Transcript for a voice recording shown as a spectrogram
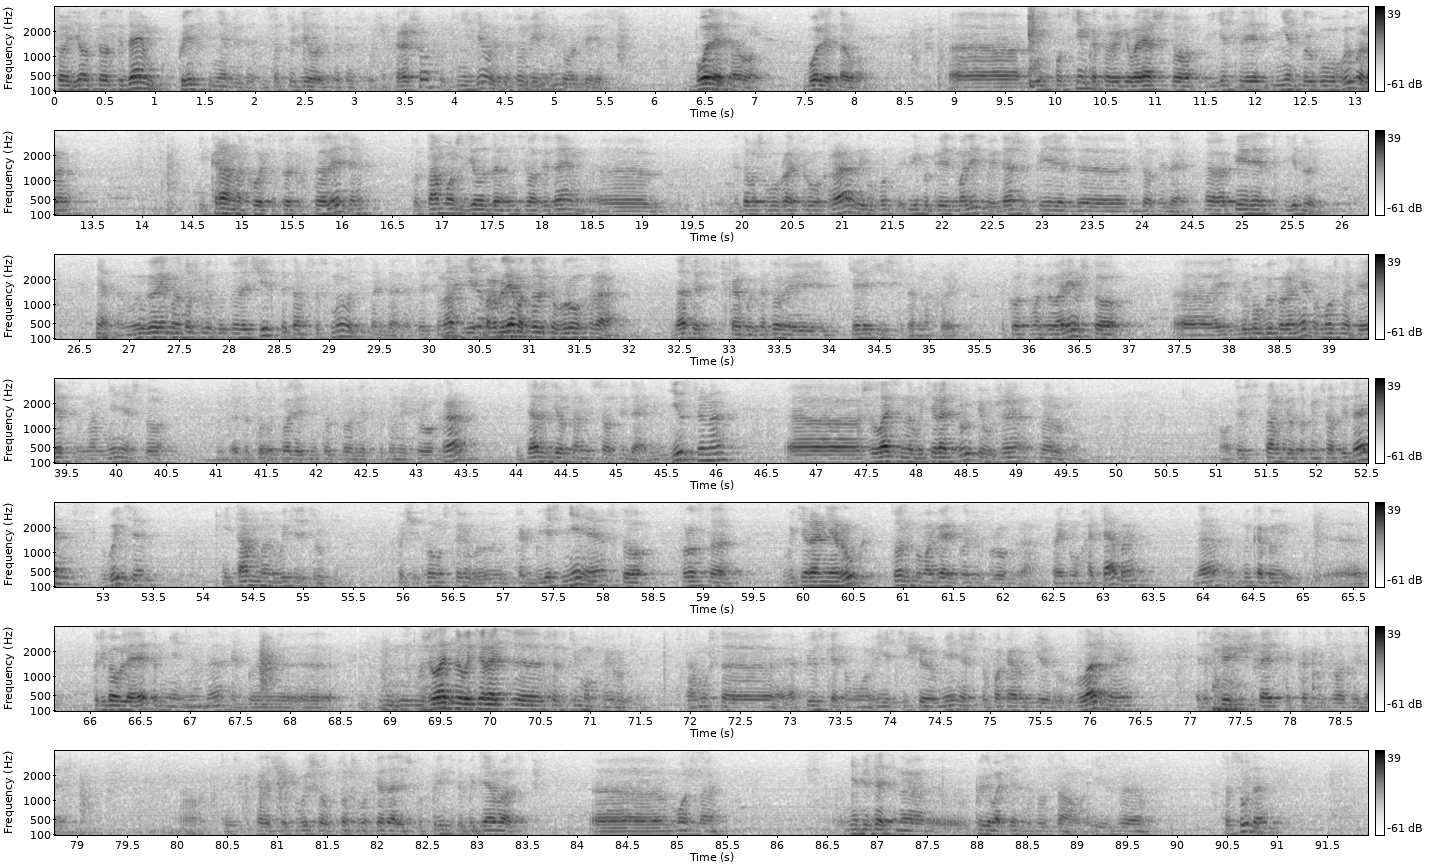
то делать дань, в принципе, не обязательно. Тот, кто делает это очень хорошо, тот, кто не делает, то тоже есть на кого опереться. Более того, более того, э, есть пуским, которые говорят, что если нет другого выбора, и кран находится только в туалете, то там можно делать даже не силатыдаем, э, для того, чтобы убрать рухра, либо, либо перед молитвой, даже перед э, э, перед едой. Нет, мы говорим про то, что этот туалет чистый, там все смылось и так далее. То есть у нас Да, есть проблема только в рухра, да, то есть как бы, который теоретически там находится. Так вот мы говорим, что э, если другого выбора нет, то можно опереться на мнение, что это ту- туалет не тот туалет, в котором есть рухра, и даже делать там все отъедаем. Единственное, э, желательно вытирать руки уже снаружи. Вот, то есть там, где вот только ничего отъедаем, выйти и там вытереть руки. Потому что э, как бы есть мнение, что просто вытирание рук тоже помогает против рухра. Поэтому хотя бы, да, мы как бы э, прибавляя это мнение, да, как бы э, желательно вытирать все-таки мокрые руки. Потому что э, плюс к этому есть еще мнение, что пока руки влажные, это все еще считается как, как золотые дань. Вот. То есть, когда человек вышел, потому что мы сказали, что в принципе бодиават э, можно не обязательно э, поливать из этого самого, из э, сосуда,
